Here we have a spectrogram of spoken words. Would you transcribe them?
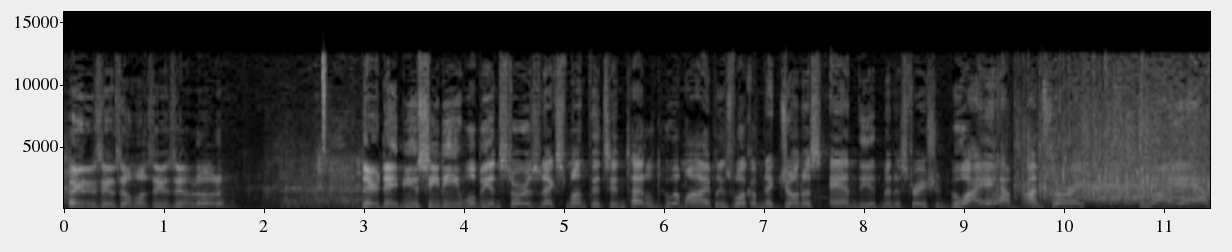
I can sing someone a song. Their debut CD will be in stores next month. It's entitled Who Am I? Please welcome Nick Jonas and the administration. Who I am. I'm sorry. Who I am.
